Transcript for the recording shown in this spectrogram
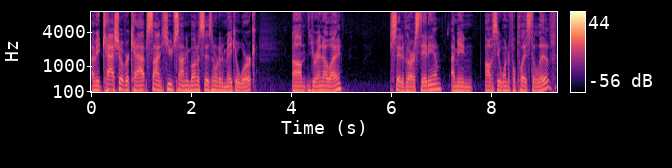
I mean, cash over cap, sign huge signing bonuses in order to make it work. Um, you're in LA, state of the art stadium. I mean, obviously a wonderful place to live.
